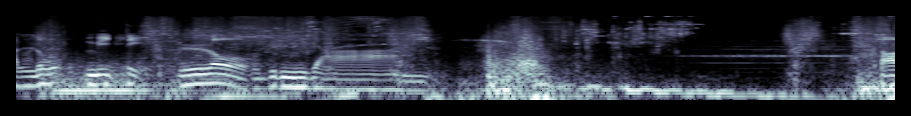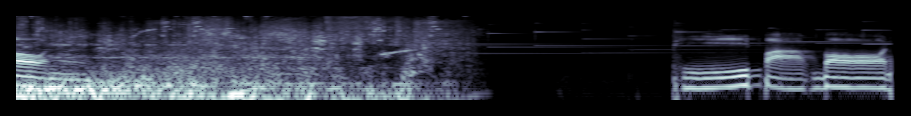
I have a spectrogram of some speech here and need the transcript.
ะลุมิติโลกวิญญาณ ตอนผีปากบอน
